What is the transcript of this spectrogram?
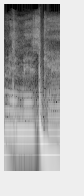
forget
